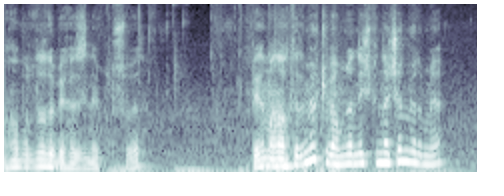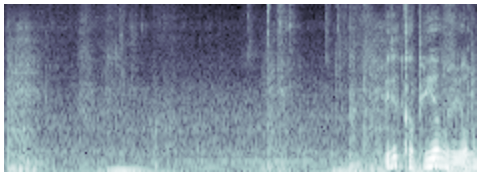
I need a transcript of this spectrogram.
Aha burada da bir hazine kutusu var. Benim anahtarım yok ki ben bunların hiçbirini açamıyorum ya. Biri kapıya vuruyor oğlum.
